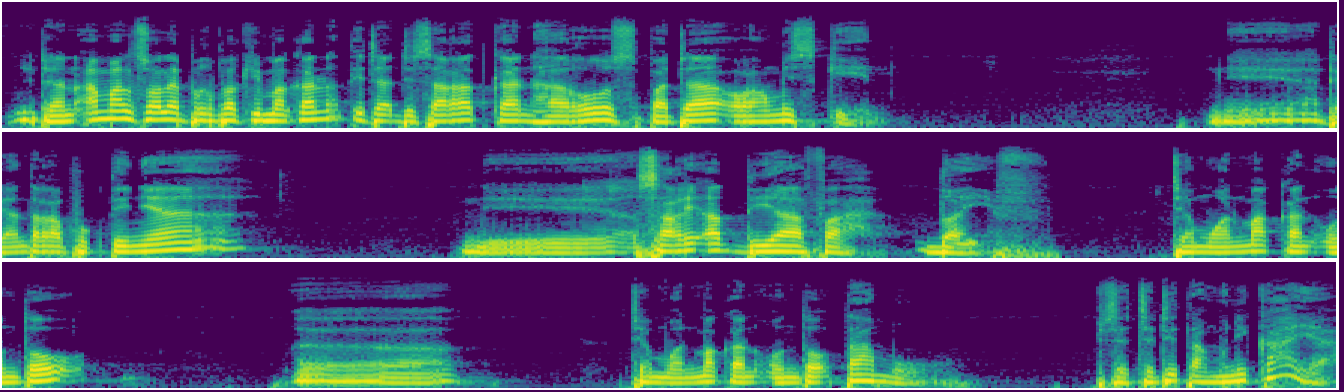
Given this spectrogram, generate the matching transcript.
Dan amal soleh berbagi makanan tidak disyaratkan harus pada orang miskin. Ini di antara buktinya ini syariat diafah daif. Jamuan makan untuk uh, jamuan makan untuk tamu. Bisa jadi tamu ini kaya.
